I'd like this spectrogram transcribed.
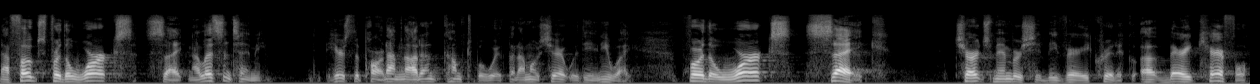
Now, folks, for the work's sake, now listen to me. Here's the part I'm not uncomfortable with, but I'm going to share it with you anyway. For the work's sake, church members should be very critical, uh, very careful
